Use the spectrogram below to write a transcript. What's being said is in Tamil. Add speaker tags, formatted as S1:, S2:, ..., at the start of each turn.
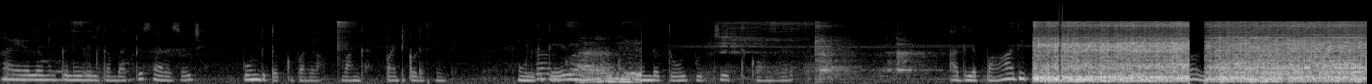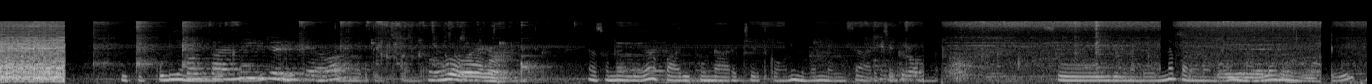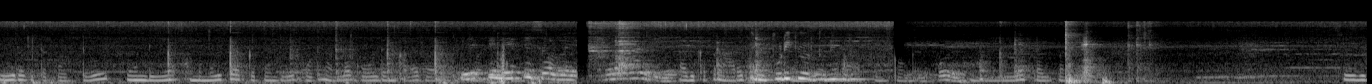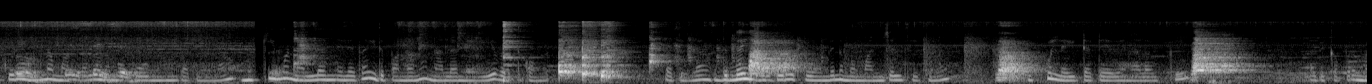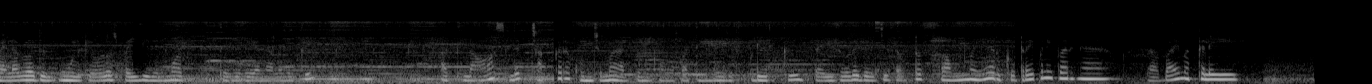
S1: ஹாய் ஹலோ மக்களே. வெல்கம் பேக் டு சாரசோஜ் பூண்டு தொக்கு பண்ணலாம். வாங்க பாட்டி கூட சேர்ந்து. உங்களுக்கு தேவையான பூண்டை தோல் பிடிச்சி எடுத்துக்கோங்க. அதில் பாதி இப்போ புளியை நல்லா நான் சொன்னேன் இல்லையா பாதி பூண்டை அரைச்சி எடுத்துக்கோங்கன்னு. இந்த மாதிரி நைஸாக அரைச்சி எடுத்துக்கோங்க. ஸோ இதில் நம்ம என்ன பண்ணணும்னா நல்லெண்ணெய் விட்டு சீரகத்தை போட்டு பூண்டையும் அந்த முழுசாக இருக்க பூண்டையும் போட்டு நல்லா கோல்டன் கலர் அதுக்கப்புறம் அரைச்சி துடிக்கி ஒரு துணி நல்லா ஃப்ரை பண்ணுங்க ஸோ இது கூட என்ன மசாலா நம்ம போடணும்னு பார்த்தீங்கன்னா முக்கியமாக நல்லெண்ணெயில் தான் இது பண்ணணும். நல்லெண்ணெயிலேயே வறுத்துக்கோங்க. பார்த்தீங்களா? இதில் இது கூட இப்போ வந்து நம்ம மஞ்சள் சேர்க்கணும். உப்பு லைட்டாக தேவையான அளவுக்கு. அதுக்கப்புறம் மிளகாத்தூள் உங்களுக்கு எவ்வளோ ஸ்பைசி வேணுமோ அது தேவையான அளவுக்கு. அட் லாஸ்ட்டில் சர்க்கரை கொஞ்சமாக ஆட் பண்ணிக்கோங்க. பார்த்தீங்களா எப்படி இருக்குது ரைஸோடு இதை வச்சு சாப்பிட்டா செம்மையாக இருக்கும். ட்ரை பண்ணி பாருங்கள் பாய் மக்களே.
